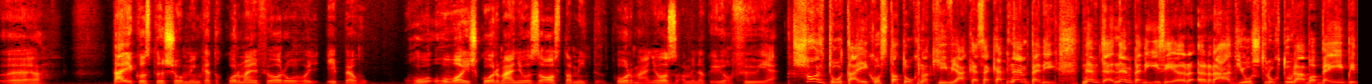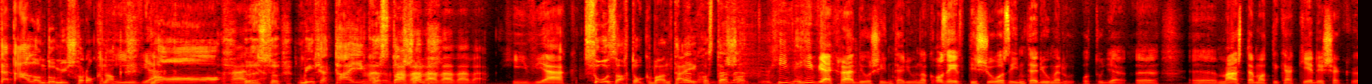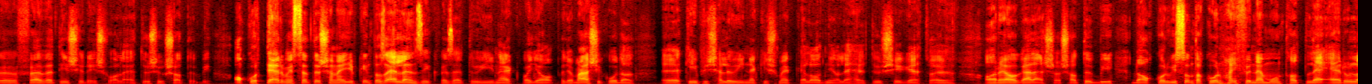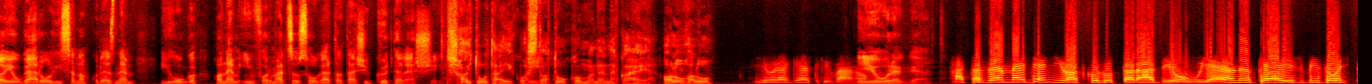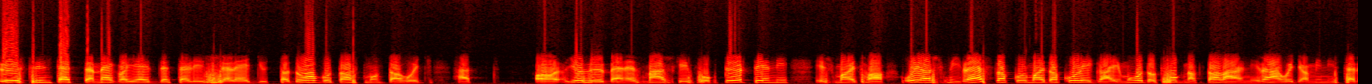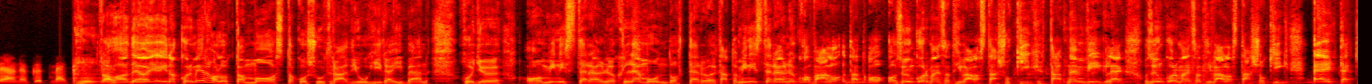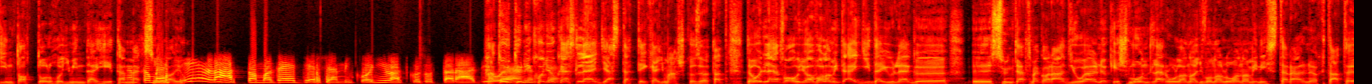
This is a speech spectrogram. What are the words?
tájékoztasson minket a kormányfő arról, hogy éppen ho, hova is kormányozza azt, amit kormányoz, aminek ő a fője. Sajtótájékoztatóknak hívják ezeket, nem pedig, nem, nem pedig izé, rádió struktúrába beépített állandó műsoroknak. Hívják. Na, ez, minket tájékoztasson. Vá, vá, vá, vá, vá hívják. Szózatokban tájékoztasson. De, de, hív, hívják rádiós interjúnak. Azért is jó az interjú, mert ott ugye ö, ö, más tematikák, kérdések ö, felvetésére is van lehetőség, stb. Akkor természetesen egyébként az ellenzék vezetőinek, vagy a, vagy a másik oldal ö, képviselőinek is meg kell adni a lehetőséget ö, a reagálásra, stb. De akkor viszont a kormányfő nem mondhat le erről a jogáról, hiszen akkor ez nem jog, hanem információszolgáltatási kötelesség. Sajtótájékoztatókon van ennek a helye. Haló, haló? Jó reggelt kívánok! Jó reggelt! Hát az m nyilatkozott a rádió új elnöke, és bizony ő szüntette meg a jegyzeteléssel együtt a dolgot. Azt mondta, hogy hát a jövőben ez másképp fog történni, és majd ha olyasmi lesz, akkor majd a kollégái módot fognak találni rá, hogy a miniszterelnököt megkérdezik. Aha, de én akkor miért hallottam ma azt a Kossuth Rádió híreiben, hogy a miniszterelnök lemondott erről, tehát a miniszterelnök a vála, tehát az önkormányzati választásokig, tehát nem végleg, az önkormányzati választásokig eltekint attól, hogy minden héten nem megszólaljon. Én láttam az egyesen, mikor nyilatkozott a rádió Hát úgy tűnik, hogy ők ezt leegyeztették egymás között. Tehát, de hogy lehet, hogy a valamit egyidejűleg ö, ö, szüntet meg a rádió elnök, és mond le róla nagyvonalúan a miniszterelnök. Tehát,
